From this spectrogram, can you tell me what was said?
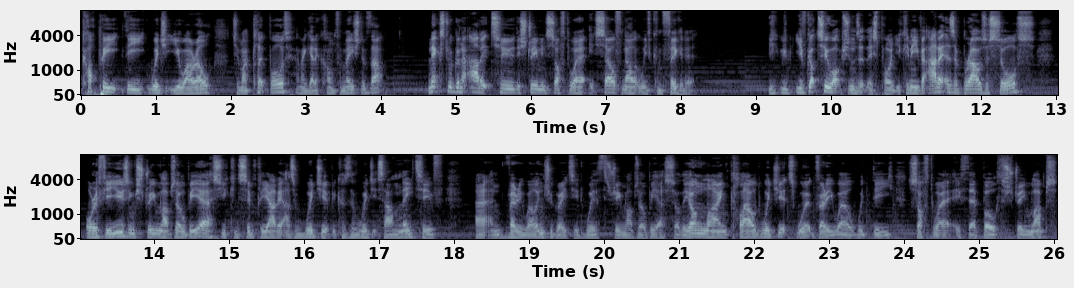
copy the widget URL to my clipboard and I get a confirmation of that. Next, we're going to add it to the streaming software itself now that we've configured it. You've got two options at this point. You can either add it as a browser source, or if you're using Streamlabs OBS, you can simply add it as a widget because the widgets are native uh, and very well integrated with Streamlabs OBS. So the online cloud widgets work very well with the software if they're both Streamlabs.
